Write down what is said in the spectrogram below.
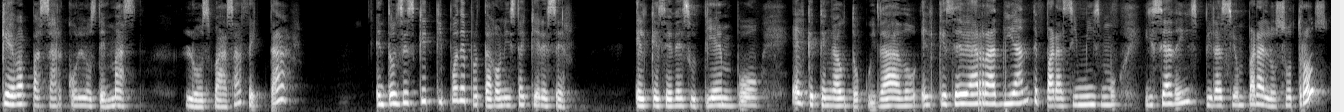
qué va a pasar con los demás? Los vas a afectar. Entonces, ¿qué tipo de protagonista quieres ser? el que se dé su tiempo, el que tenga autocuidado, el que se vea radiante para sí mismo y sea de inspiración para los otros?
